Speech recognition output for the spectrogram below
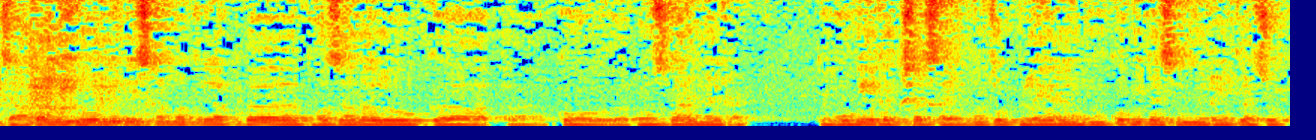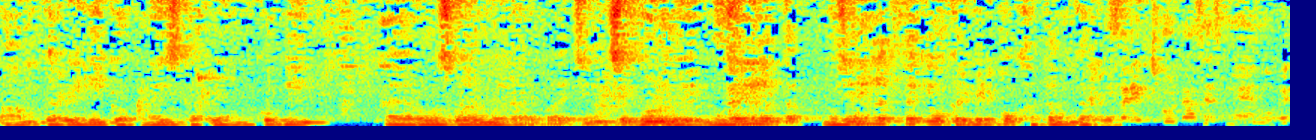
ज़्यादा लीग हो रही है तो इसका मतलब बहुत ज़्यादा लोग को रोज़गार मिल रहा है। तो वो भी एक अच्छा साइन है। जो प्लेयर हैं, उनको भी पैसे मिल रहे हैं प्लस जो काम कर रहे हैं लीग ऑर्गेनाइज कर रहे हैं, उनको भी रोज़गार मिल रहा है। I think it's good way मुझे नहीं लगता, मुझे नहीं लगता कि वो क्रिकेट को खत्म कर रहे हैं। छोटा सा वो है।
